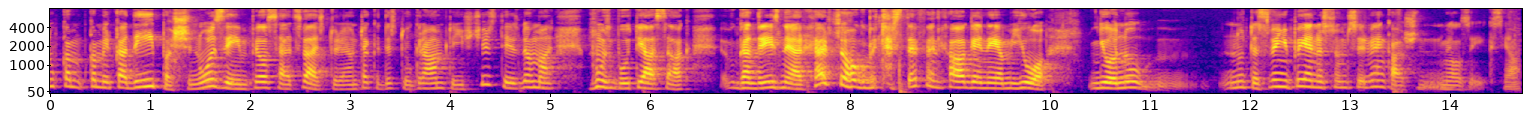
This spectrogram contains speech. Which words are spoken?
nu, kam, kam ir kāda īpaša nozīme pilsētas vēsturē. Un tad, kad es to grāmatiņu šķirstīju, es domāju, mums būtu jāsāk gandrīz ne ar Hercogu, bet ar Stefenhāgeniem, jo, jo nu, nu, tas viņu pienesums ir vienkārši milzīgs. Ja?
